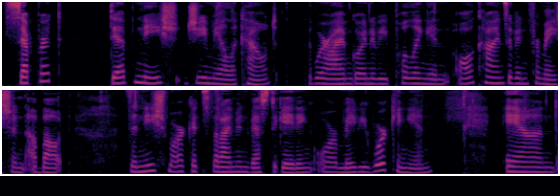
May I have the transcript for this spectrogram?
separate Deb Niche Gmail account where I'm going to be pulling in all kinds of information about the niche markets that I'm investigating or maybe working in and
